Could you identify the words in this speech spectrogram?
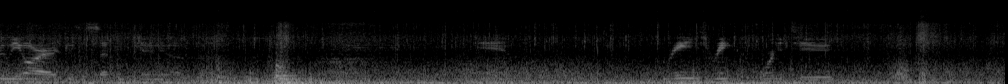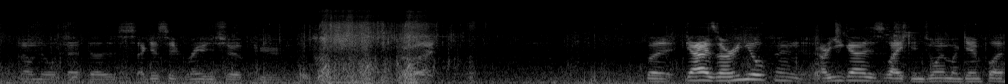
really hard because it's at the beginning of the. Damn. Raise rank fortitude. I don't know what that does. I guess it raises you up here. But, but guys, are you open? Are you guys like enjoying my gameplay?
